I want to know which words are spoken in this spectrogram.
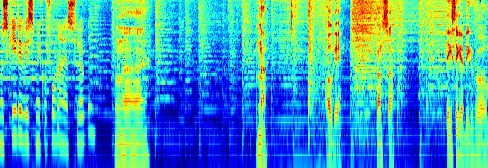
Måske det, hvis mikrofonerne er slukket. Nej. Nå. Okay. Godt så. Det er ikke sikkert, at vi kan få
